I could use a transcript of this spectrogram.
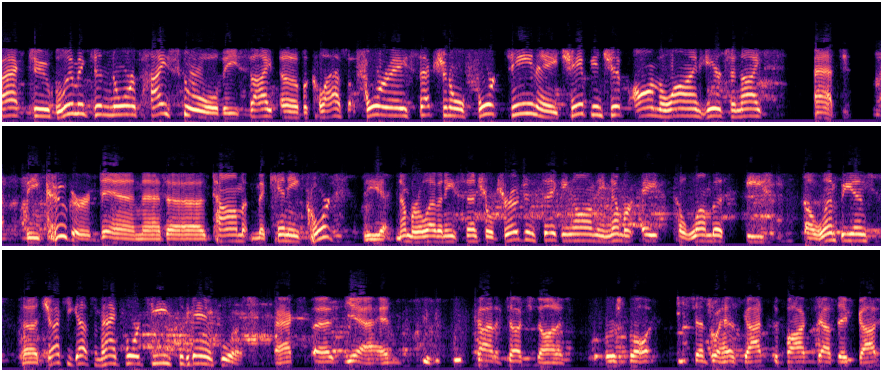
back to Bloomington North High School, the site of a Class 4A Sectional 14, a championship on the line here tonight at the Cougar Den at uh, Tom McKinney Court. The number 11 East Central Trojans taking on the number 8 Columbus East Olympians. Uh, Chuck, you got some Hag Ford keys to the game for us. Uh, yeah, and we've kind of touched on it. First of all, East Central has got to box out. They've got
